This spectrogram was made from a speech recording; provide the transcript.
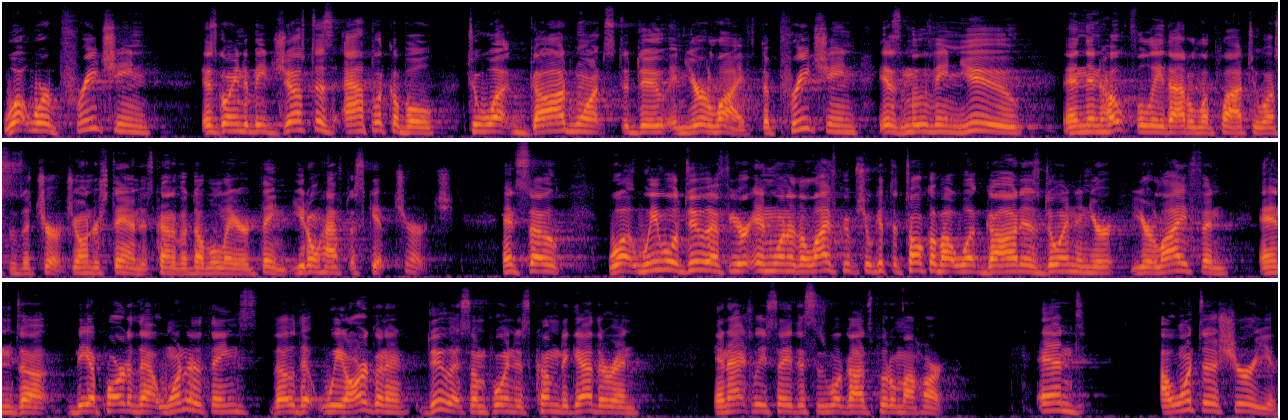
What we're preaching is going to be just as applicable to what God wants to do in your life. The preaching is moving you, and then hopefully that'll apply to us as a church. You understand? It's kind of a double layered thing. You don't have to skip church. And so, what we will do if you're in one of the life groups, you'll get to talk about what God is doing in your, your life and and uh, be a part of that. One of the things, though, that we are going to do at some point is come together and, and actually say, This is what God's put on my heart. And I want to assure you,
